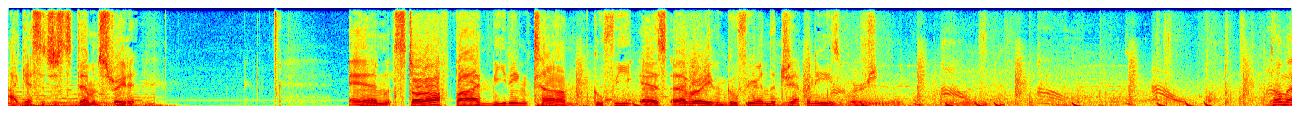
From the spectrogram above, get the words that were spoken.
I guess it's just to demonstrate it. And let's start off by meeting Tom. Goofy as ever, even goofier in the Japanese version. トム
